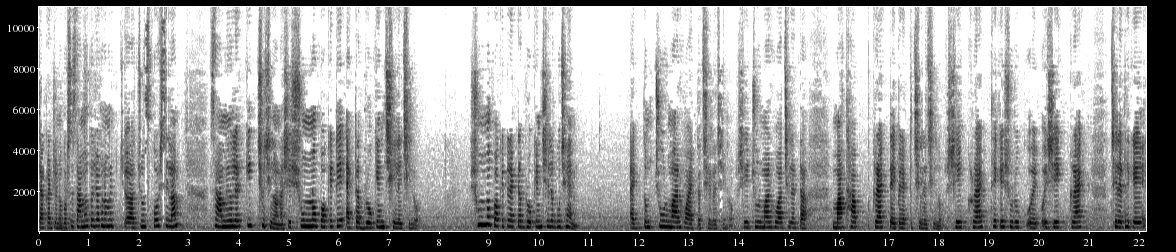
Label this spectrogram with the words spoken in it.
টাকার জন্য করছি। সামিউলকে যখন আমি চুজ করছিলাম, সামিউলের কিচ্ছু ছিল না। সে শূন্য পকেটে একটা ব্রোকেন ছেলে ছিল। শূন্য পকেটের একটা ব্রোকেন ছেলে বুঝেন? একদম চুরমার হওয়া একটা ছেলে ছিল। সেই চুরমার হওয়া ছেলেটা মাথা ক্র্যাক টাইপের একটা ছেলে ছিল। সেই ক্র্যাক থেকে শুরু ওই- সেই ক্র্যাক ছেলে থেকে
